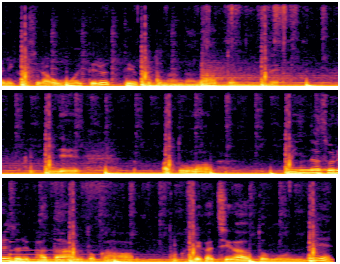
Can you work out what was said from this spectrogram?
何かしら思えてるっていうことなんだなと思うのでであとはみんなそれぞれパターンとか特性が違うと思うんで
